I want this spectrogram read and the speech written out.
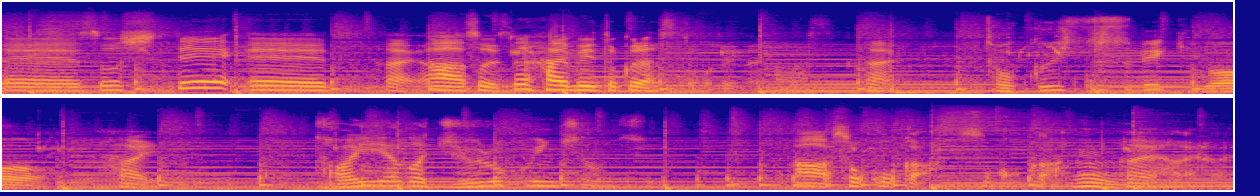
えーそして、えーはい、あーそうですね。ハイブリッドクラスってことになります。はい、特筆すべきは、はい、タイヤが16インチなんですよ。ああそこか。そこか、うん。はいはいはい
